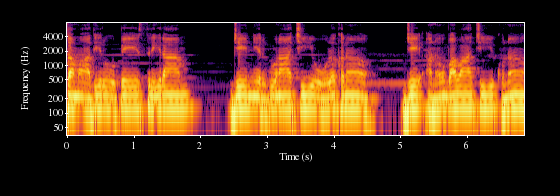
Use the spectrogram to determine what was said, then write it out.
समाधिरूपे श्रीराम जे निर्गुणाची ओळखन जे अनुभवाची खुन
